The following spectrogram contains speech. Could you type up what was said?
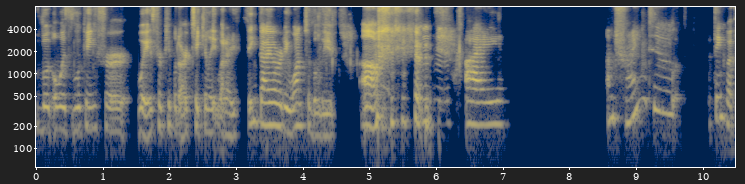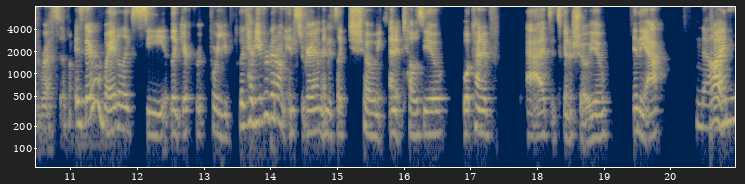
look always looking for ways for people to articulate what I think I already want to believe. Um, mm-hmm. I I'm trying to think about the rest of is there a way to like see like your for you like have you ever been on Instagram and it's like showing and it tells you what kind of ads it's going to show you in the app? No. I'm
